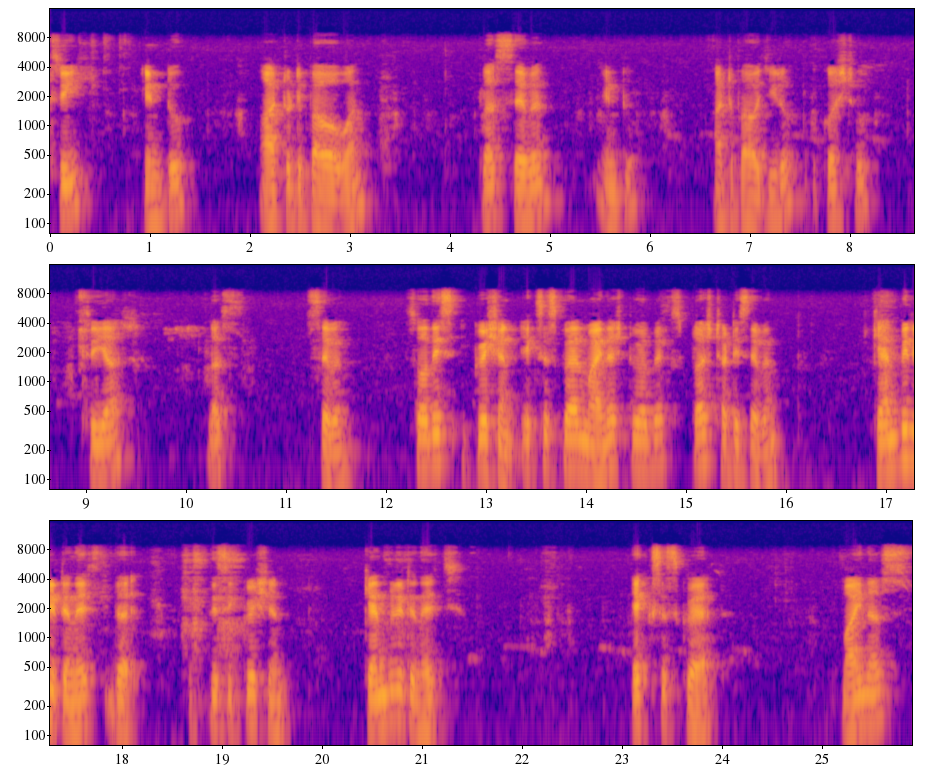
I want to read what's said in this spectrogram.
3 into r to the power 1 plus 7 into r to the power 0 equals to 3r plus 7. So this equation x square minus 12x plus 37 can be written as the this equation can be written as x square minus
